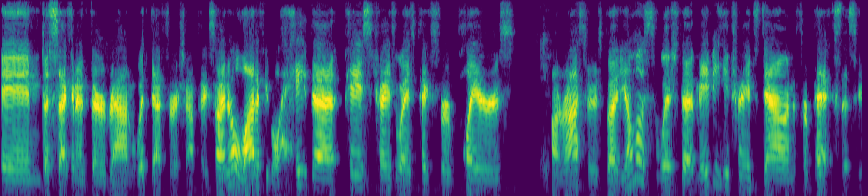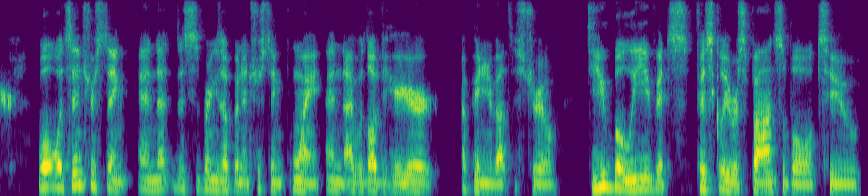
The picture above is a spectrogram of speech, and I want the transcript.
in the second and third round with that first round pick. So I know a lot of people hate that Pace trades away his picks for players on rosters, but you almost wish that maybe he trades down for picks this year. Well, what's interesting, and that this brings up an interesting point, and I would love to hear your opinion about this, Drew. Do you believe it's fiscally responsible to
